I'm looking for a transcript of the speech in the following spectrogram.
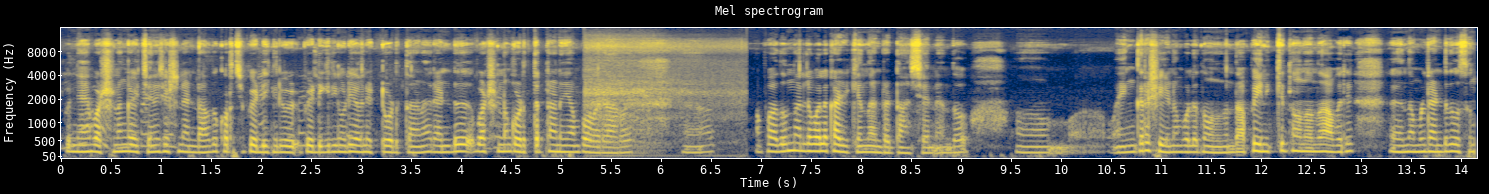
അപ്പം ഞാൻ ഭക്ഷണം കഴിച്ചതിന് ശേഷം രണ്ടാമത് കുറച്ച് പെഡിഗ്രി പെഡിഗ്രി കൂടി അവൻ ഇട്ട് കൊടുത്താണ്. രണ്ട് ഭക്ഷണം കൊടുത്തിട്ടാണ് ഞാൻ പോരാറ്. അപ്പോൾ അതും നല്ലപോലെ കഴിക്കുന്നുണ്ട് കേട്ടോ ആശാൻ എന്തോ ഭയങ്കര ക്ഷീണം പോലെ തോന്നുന്നുണ്ട്. അപ്പോൾ എനിക്ക് തോന്നുന്നത് അവർ നമ്മൾ രണ്ട് ദിവസം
